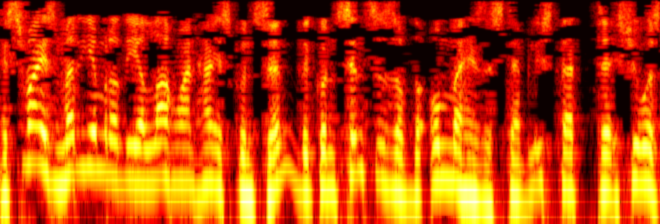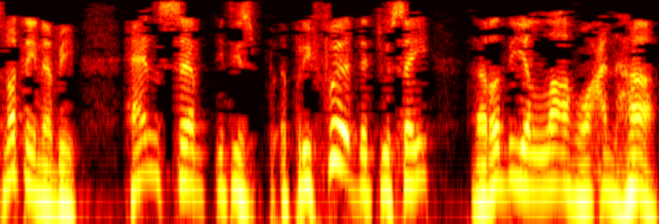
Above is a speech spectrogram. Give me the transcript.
As far as Maryam radiallahu anha is concerned, the consensus of the Ummah has established that uh, she was not a Nabi. Hence, uh, it is preferred that you say, radiallahu anha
